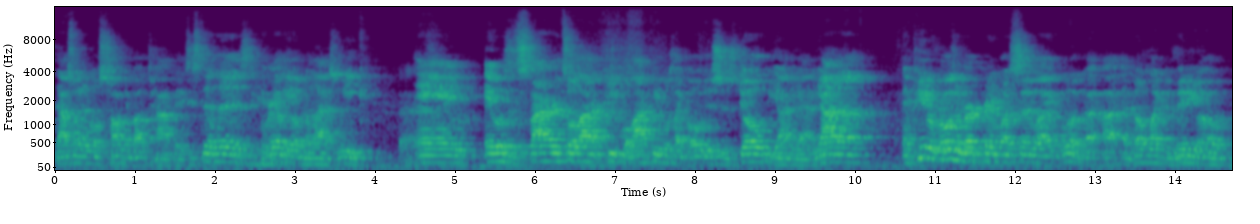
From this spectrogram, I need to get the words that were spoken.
That was one of the most talked about topics. It still is, really, over the last week. And it was inspiring to a lot of people. A lot of people was like, oh, this is dope, yada, yada, yada. And Peter Rosenberg pretty much said, like, look, I, I, don't like the video.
